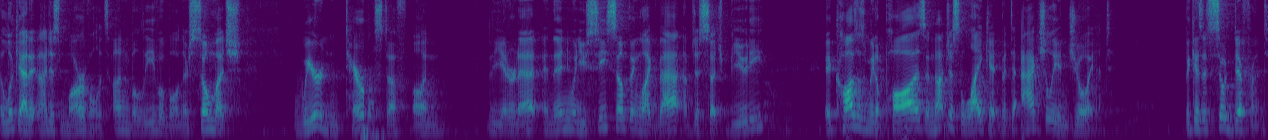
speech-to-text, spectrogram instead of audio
I look at it and I just marvel. It's unbelievable. And there's so much weird and terrible stuff on the internet. And then when you see something like that of just such beauty, it causes me to pause and not just like it, but to actually enjoy it because it's so different.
